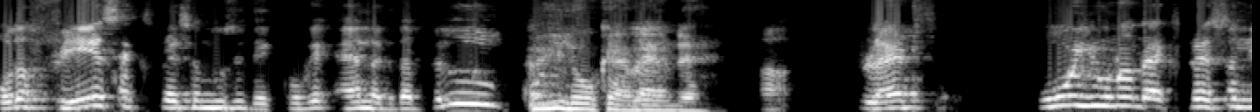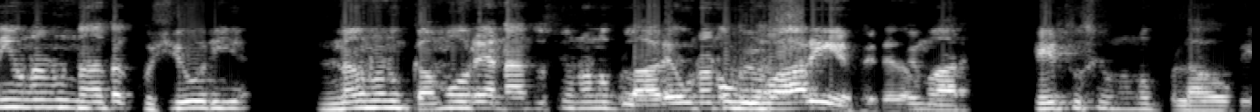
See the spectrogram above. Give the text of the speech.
ਉਹਦਾ ਫੇਸ ਐਕਸਪ੍ਰੈਸ਼ਨ ਤੁਸੀਂ ਦੇਖੋਗੇ ਐਂ ਲੱਗਦਾ ਬਿਲਕੁਲ ਲੋਕ ਐਵੇਂ ਹੁੰਦੇ ਫਲੈਟ ਕੋਈ ਉਹਨਾਂ ਦਾ ਐਕਸਪ੍ਰੈਸ਼ਨ ਨਹੀਂ ਉਹਨਾਂ ਨੂੰ ਨਾ ਤਾਂ ਖੁਸ਼ੀ ਹੋ ਰਹੀ ਹੈ। ਨਾ ਉਹਨਾਂ ਨੂੰ ਗਮ ਹੋ ਰਿਹਾ ਨਾ ਤੁਸੀਂ ਉਹਨਾਂ ਨੂੰ ਬੁਲਾ ਰਹੇ ਹੋ ਉਹਨਾਂ ਉਹ ਨੂੰ ਬਿਮਾਰ ਹੀ ਹੈ ਫਿਰ ਇਹਦਾ। ਬਿਮਾਰ। ਫਿਰ ਤੁਸੀਂ ਉਹਨਾਂ ਨੂੰ ਬੁਲਾਓਗੇ।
